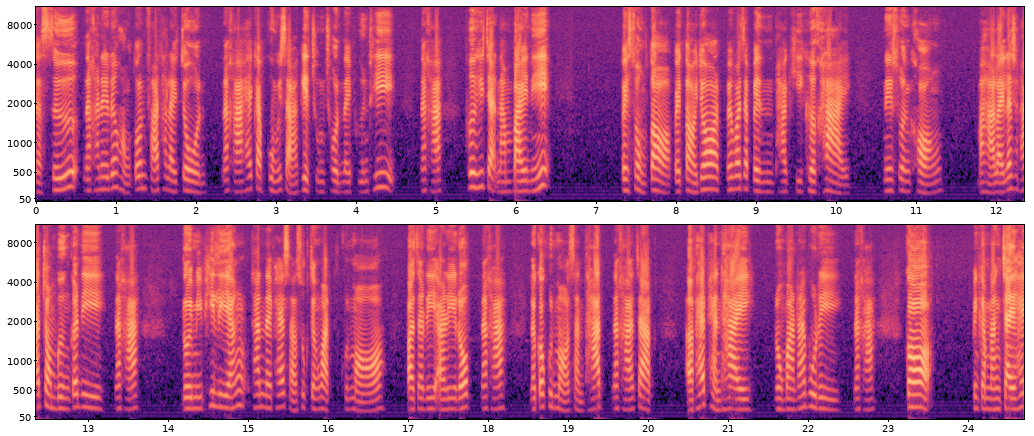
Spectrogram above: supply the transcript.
จัดซื้อนะคะในเรื่องของต้นฟ้าทลายโจรนะคะ ให้กับกลุ่มวิสาหกิจชุมชนในพื้นที่นะคะ เพื่อที่จะนำใบนี้ไปส่งต่อไปต่อยอด ไม่ว่าจะเป็นภาคีเครือข่าย ในส่วนของมหาลัยราชภัฏจอมบึงก็ดีนะคะ โดยมีพี่เลี้ยงท่านในแพทย์สาธารณสุขจังหวัด คุณหมอปาจารีอารีรบนะคะ แล้วก็คุณหมอสันทัศน์นะคะ จากแพทย์แผนไทย โรงพยาบาลราชบุรีนะคะ ก็เป็นกำลังใจให้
